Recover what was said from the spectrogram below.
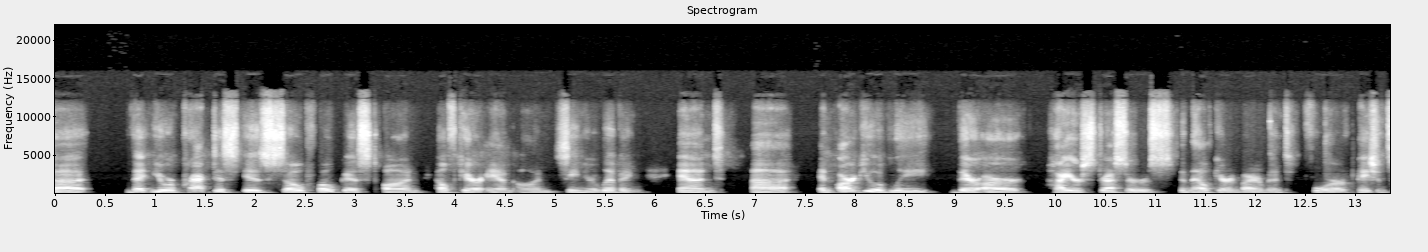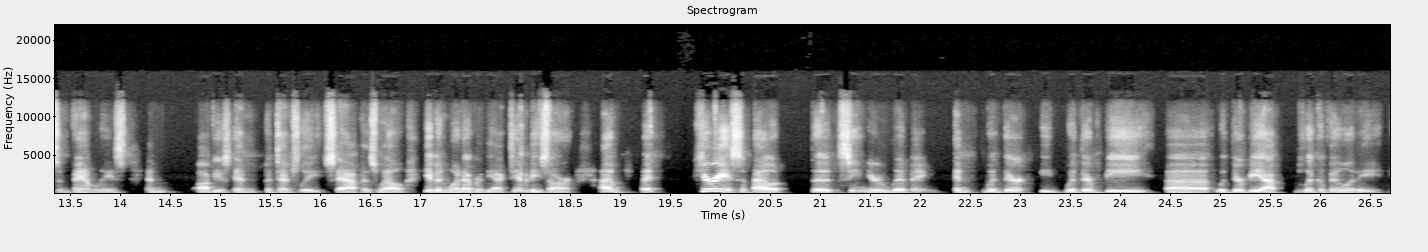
uh, that your practice is so focused on healthcare and on senior living, and uh, and arguably there are higher stressors in the healthcare environment for patients and families, and obvious and potentially staff as well, given whatever the activities are. Um, but curious about the senior living and would there would there be uh, would there be applicability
